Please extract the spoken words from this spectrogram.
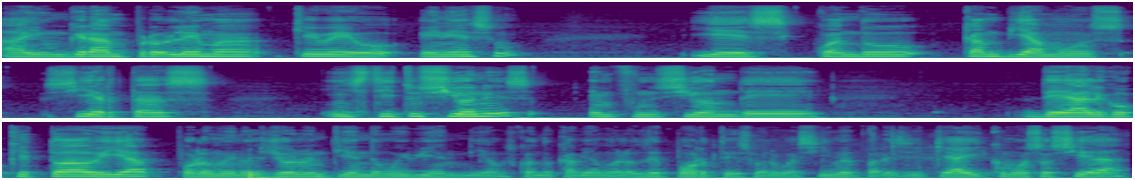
hay un gran problema que veo en eso y es cuando cambiamos ciertas instituciones en función de, de algo que todavía, por lo menos yo no entiendo muy bien, digamos, cuando cambiamos los deportes o algo así, me parece que ahí como sociedad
